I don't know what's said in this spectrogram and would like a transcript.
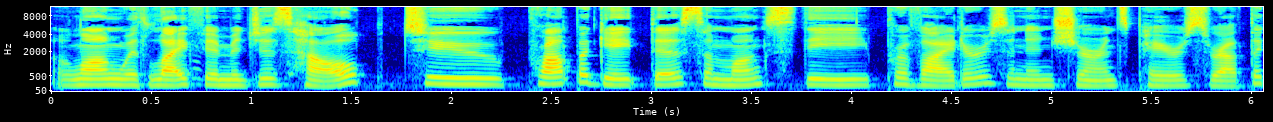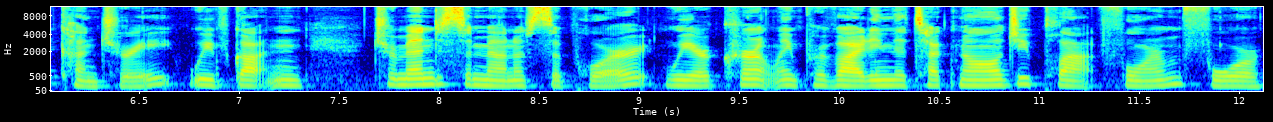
along with Life Images help, to propagate this amongst the providers and insurance payers throughout the country. We've gotten tremendous amount of support. We are currently providing the technology platform for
